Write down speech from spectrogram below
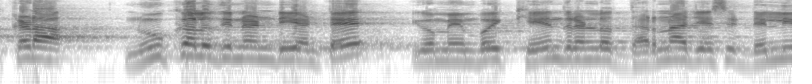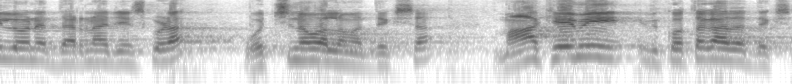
అక్కడ నూకలు తినండి అంటే ఇగో మేము పోయి కేంద్రంలో ధర్నా చేసి ఢిల్లీలోనే ధర్నా చేసి కూడా వచ్చిన వాళ్ళం అధ్యక్ష. మాకేమీ ఇవి కొత్త కాదు అధ్యక్ష.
